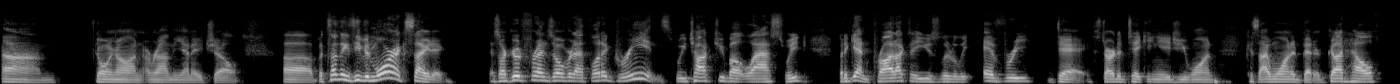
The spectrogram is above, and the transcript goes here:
um, going on around the NHL. Uh, but something that's even more exciting is our good friends over at Athletic Greens. We talked to you about last week, but again, product I use literally every day. Started taking AG1 because I wanted better gut health,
